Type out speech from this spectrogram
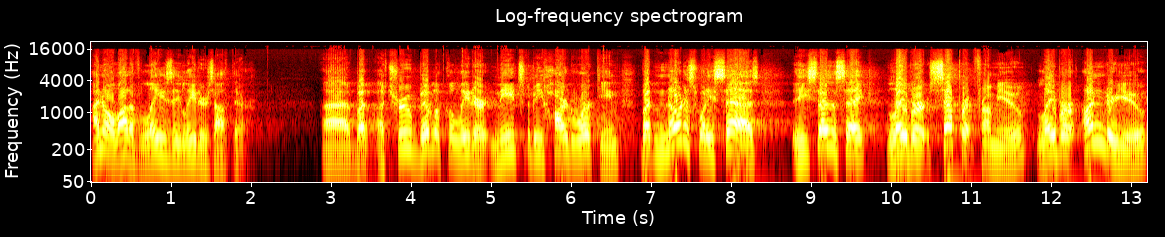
I know a lot of lazy leaders out there. Uh, but a true biblical leader needs to be hardworking. But notice what he says. He doesn't say labor separate from you, labor under you,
